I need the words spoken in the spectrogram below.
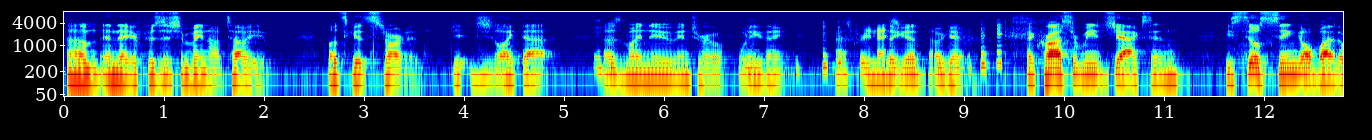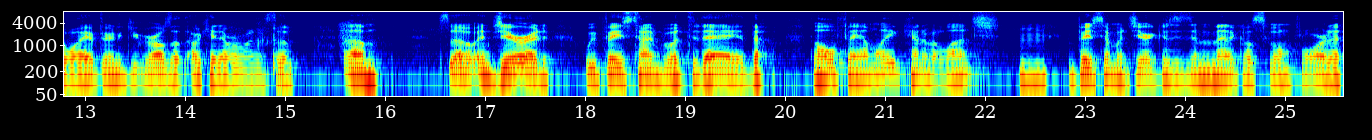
um, and that your physician may not tell you. Let's get started. Did, did you like that? That was my new intro. What do you think? That's pretty nice. Is that good? Okay. Across from me is Jackson. He's still single, by the way. If there are any cute girls, okay, never mind. Said. Um, so, and Jared, we FaceTimed with today. The the whole family, kind of at lunch, Mhm. and FaceTimed with Jared because he's in medical school in Florida,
